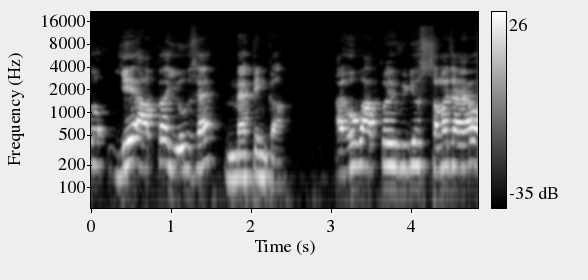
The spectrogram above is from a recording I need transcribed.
तो ये आपका यूज़ है मैपिंग का। आई होप आपको ये वीडियो समझ आया हो।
